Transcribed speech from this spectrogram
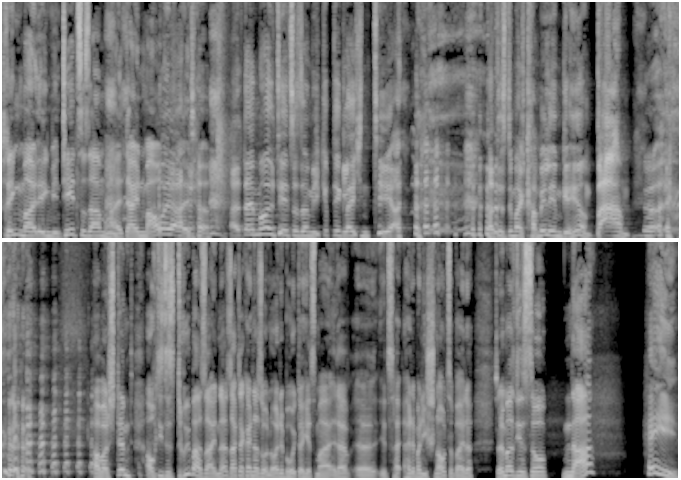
trinken mal irgendwie einen Tee zusammen. Halt dein Maul, Alter. Halt dein Maultee zusammen, ich geb dir gleich einen Tee. Hattest du mal Kamille im Gehirn? Bam! Aber stimmt, auch dieses Drübersein, ne? Sagt ja keiner so, Leute, beruhigt euch jetzt mal, Alter. Äh, jetzt halt- haltet mal die Schnauze beide. Sondern immer dieses so, na? Hey,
